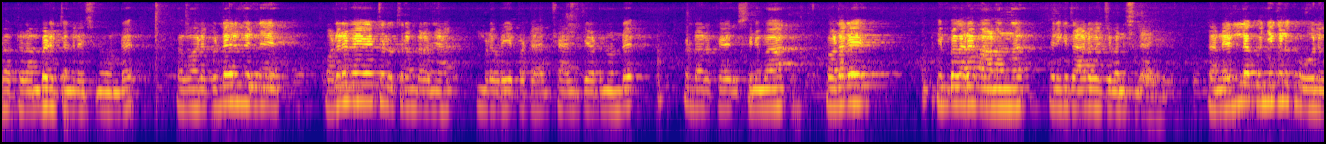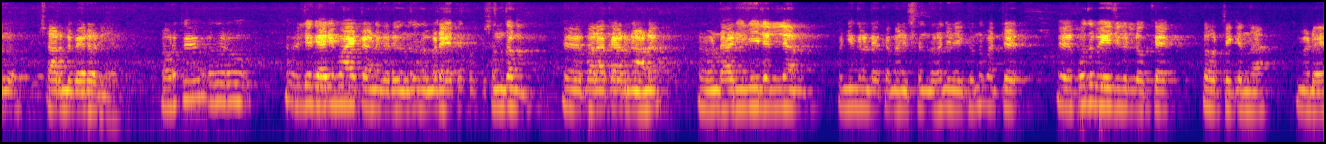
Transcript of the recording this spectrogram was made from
ഡോക്ടർ അമ്പഴത്തങ്കലച്ചനും ഉണ്ട് അതുപോലെ പിള്ളേർ തന്നെ വളരെ വേഗത്തിൽ ഉത്തരം പറഞ്ഞ നമ്മുടെ പ്രിയപ്പെട്ട ഷാജി ചേട്ടനുണ്ട്. പിള്ളേർക്ക് സിനിമ വളരെ ഇമ്പകരമാണെന്ന് എനിക്ക് താഴെ വെച്ച് മനസ്സിലായി. കാരണം എല്ലാ കുഞ്ഞുങ്ങൾക്ക് പോലും സാറിന്റെ പേരറിയാം. അവർക്ക് അതൊരു വലിയ കാര്യമായിട്ടാണ് കരുതുന്നത്. നമ്മുടെ സ്വന്തം കലാകാരനാണ് അതുകൊണ്ട് ആ രീതിയിലെല്ലാം കുഞ്ഞുങ്ങളുടെയൊക്കെ മനസ്സിൽ നിറഞ്ഞു നിൽക്കുന്നു. മറ്റ് പൊതുവേദികളിലൊക്കെ പ്രവർത്തിക്കുന്ന നമ്മുടെ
